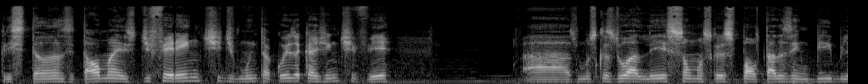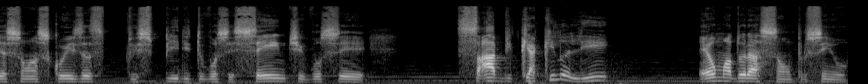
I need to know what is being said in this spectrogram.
cristãs e tal, mas diferente de muita coisa que a gente vê. As músicas do Alê são umas coisas pautadas em Bíblia, são as coisas do espírito, você sente, você sabe que aquilo ali é uma adoração para o Senhor.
